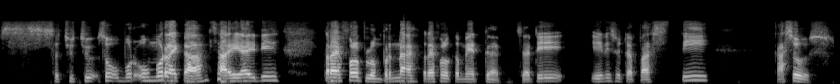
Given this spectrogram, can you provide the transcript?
Sejujur seumur umur mereka, saya ini travel belum pernah travel ke Medan. Jadi ini sudah pasti kasus.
